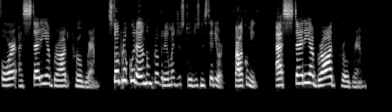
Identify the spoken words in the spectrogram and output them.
for a study abroad program. Estou procurando um programa de estudos no exterior. Fala comigo. A study abroad program.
